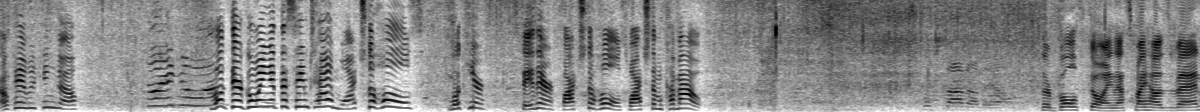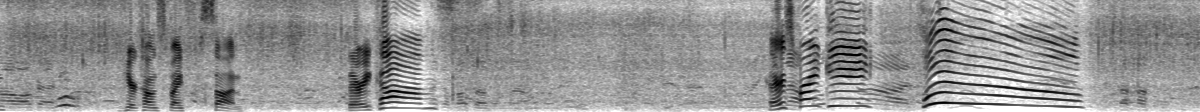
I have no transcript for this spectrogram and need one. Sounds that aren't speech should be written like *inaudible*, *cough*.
Okay, we can go. Look, they're going at the same time. Watch the holes. Look here. Stay there. Watch the holes. Watch them come out. Which side are they on? They're both going. That's my husband. Oh, okay. Here comes my son. There he comes. There's Frankie. Woo! *laughs*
